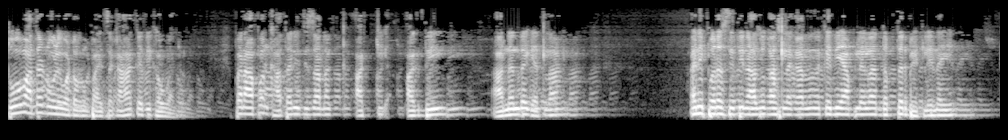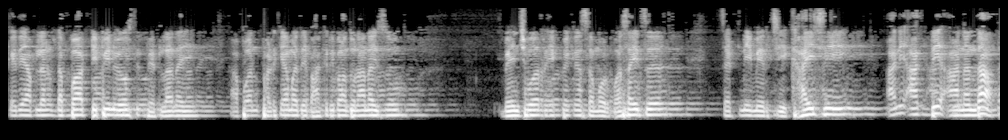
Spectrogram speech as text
तो आता डोळे वाटवून पाहायचा का हा कधी खाऊ घातला पण आपण खाताना तिचा अगदी अगदी आनंद घेतला. आणि परिस्थिती नाजूक असल्या कारणानं कधी आपल्याला दप्तर भेटले नाही. कधी आपल्याला डब्बा टिफिन व्यवस्थित भेटला नाही. आपण फडक्यामध्ये भाकरी बांधून आणायचो. बेंचवर एकमेकांसमोर बसायचं चटणी मिरची खायची आणि अगदी आनंदात.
